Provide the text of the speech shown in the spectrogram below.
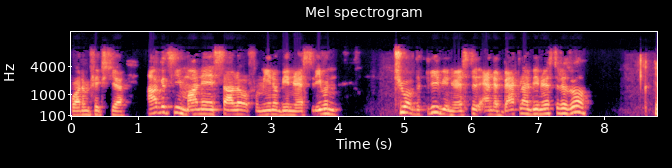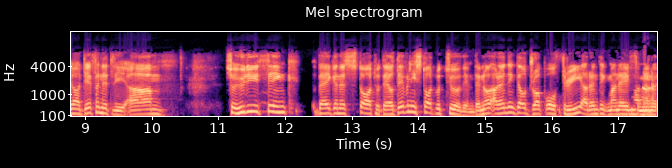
bottom fixture. I could see Mane, Salah, Firmino being rested, even two of the three being rested, and the backline being rested as well. Yeah, definitely. Um, so who do you think they're going to start with. They'll definitely start with two of them. They're not. I don't think they'll drop all three. I don't think Mane, no, Firmino,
